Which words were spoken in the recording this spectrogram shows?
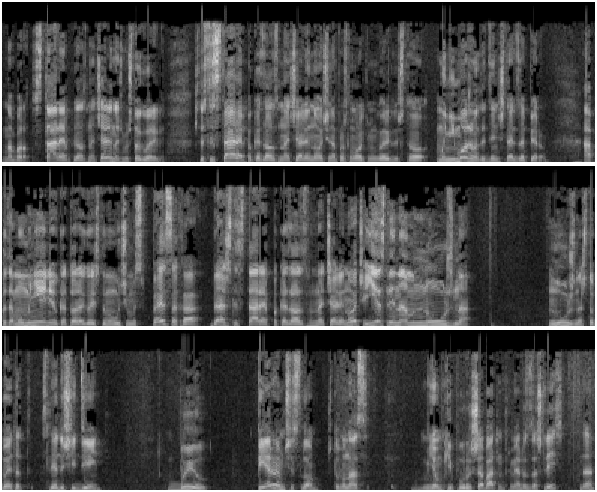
наоборот, старая показалась в начале ночи, мы что говорили? Что если старая показалась в начале ночи, на прошлом уроке мы говорили, что мы не можем этот день считать за первым. А по тому мнению, которое говорит, что мы учим из Песаха, даже если старая показалась в начале ночи, если нам нужно, нужно, чтобы этот следующий день был первым числом, чтобы у нас Йом-Кипур и Шаббат, например, разошлись, да,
